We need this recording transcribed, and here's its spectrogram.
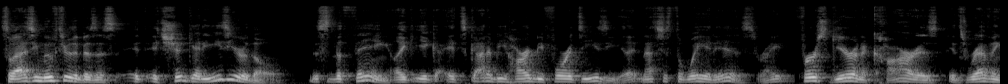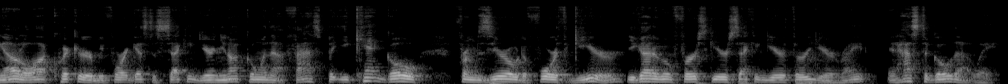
So as you move through the business, it, it should get easier though This is the thing. Like you, it's got to be hard before it's easy. And that's just the way it is, right? First gear in a car is it's revving out a lot quicker before it gets to second gear, and you're not going that fast. But you can't go from zero to fourth gear. You got to go first gear, second gear, third gear, right? It has to go that way.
